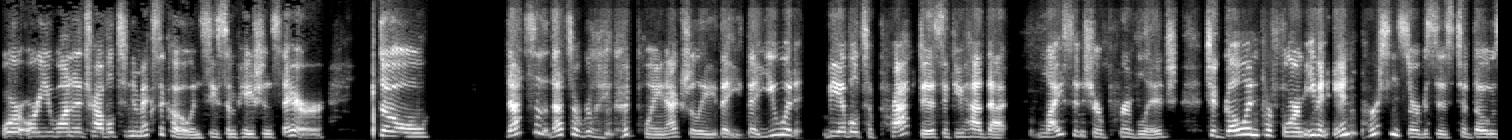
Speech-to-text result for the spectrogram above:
Or, or you want to travel to New Mexico and see some patients there. So that's a, that's a really good point, actually, that, that you would be able to practice if you had that licensure privilege to go and perform even in-person services to those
